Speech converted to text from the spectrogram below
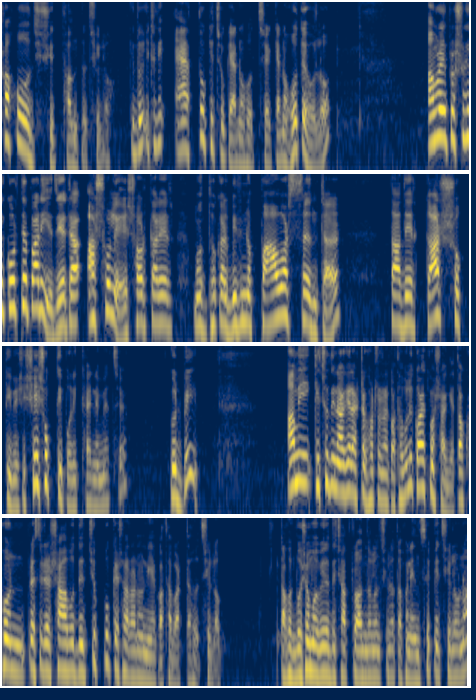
সহজ সিদ্ধান্ত ছিল। কিন্তু এটা নিয়ে এত কিছু কেন হচ্ছে, কেন হতে হলো? আমরা এই প্রশ্ন কি করতে পারি যে এটা আসলে সরকারের মধ্যকার বিভিন্ন পাওয়ার সেন্টার তাদের কার শক্তি বেশি? সেই শক্তি পরীক্ষায় নেমেছে? গুড বি আমি কিছুদিন আগের একটা ঘটনার কথা বলি, কয়েক মাস আগে। তখন প্রেসিডেন্ট শাহাবুদ্দিন চুপ্পুকে সরানো নিয়ে কথাবার্তা হচ্ছিল। তখন বৈষম্য বিরোধী ছাত্র আন্দোলন ছিল, তখন এনসিপি ছিল না,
